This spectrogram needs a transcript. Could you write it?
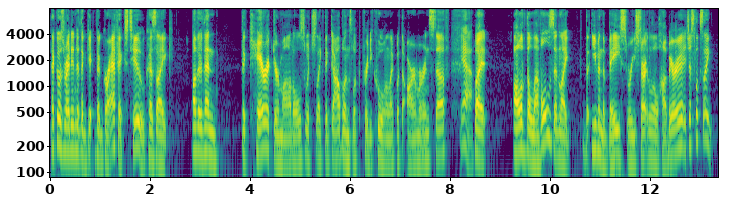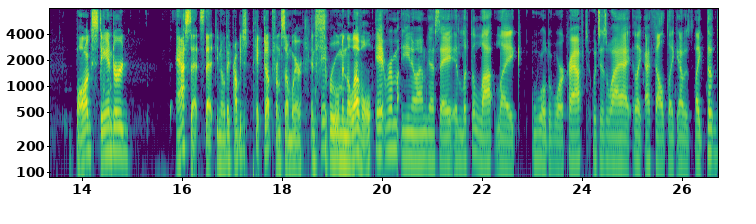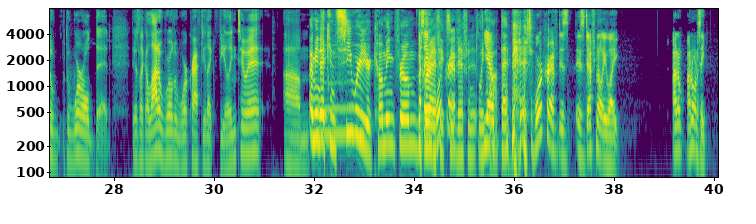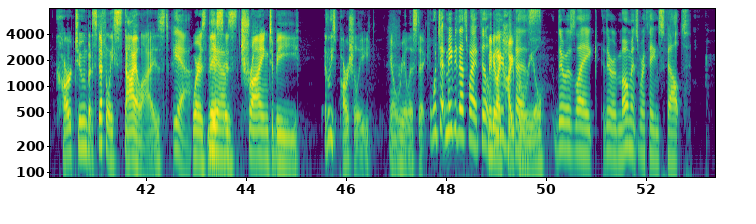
that goes right into the the graphics too because like other than the character models which like the goblins looked pretty cool and like with the armor and stuff. Yeah, but all of the levels and like the, even the base where you start the little hub area it just looks like bog standard assets that you know they probably just picked up from somewhere and threw them in the level. It rem- you know I'm gonna say? It looked a lot like World of Warcraft, which is why I like I felt like I was like the the the world did. There's like a lot of World of Warcrafty like feeling to it. Um, I mean, I can see where you're coming from. The I say graphics are definitely yeah. not that bad. warcraft is is definitely like i don't i don't want to say cartoon but it's definitely stylized yeah, whereas this Yeah. is trying to be at least partially you know realistic which uh, maybe that's why it felt Maybe, like, hyper real. There was like there were moments where things felt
